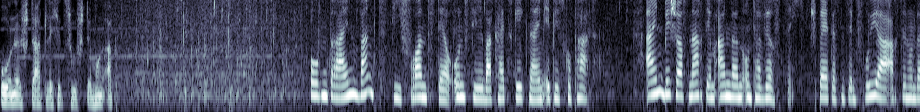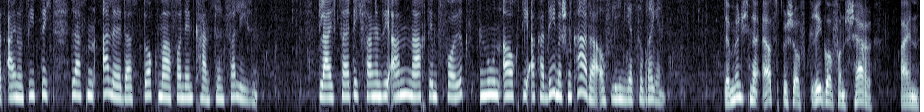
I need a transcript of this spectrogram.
ohne staatliche Zustimmung ab. Obendrein wankt die Front der Unfehlbarkeitsgegner im Episkopat. Ein Bischof nach dem anderen unterwirft sich. Spätestens im Frühjahr 1871 lassen alle das Dogma von den Kanzeln verlesen. Gleichzeitig fangen sie an, nach dem Volk nun auch die akademischen Kader auf Linie zu bringen. Der Münchner Erzbischof Gregor von Scherr, ein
